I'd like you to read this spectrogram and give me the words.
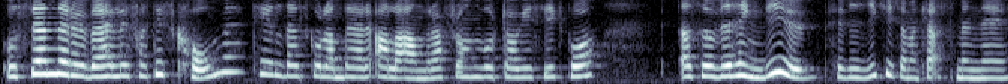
Och sen när du väl faktiskt kom till den skolan där alla andra från vårt dagis gick på. Alltså vi hängde ju, för vi gick ju i samma klass, men eh,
